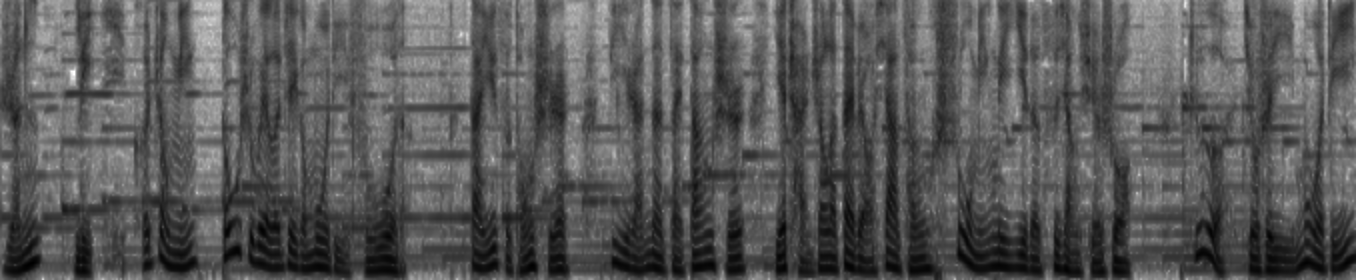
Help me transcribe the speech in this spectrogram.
仁、礼和正名都是为了这个目的服务的。但与此同时，必然的在当时也产生了代表下层庶民利益的思想学说。这就是以莫迪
